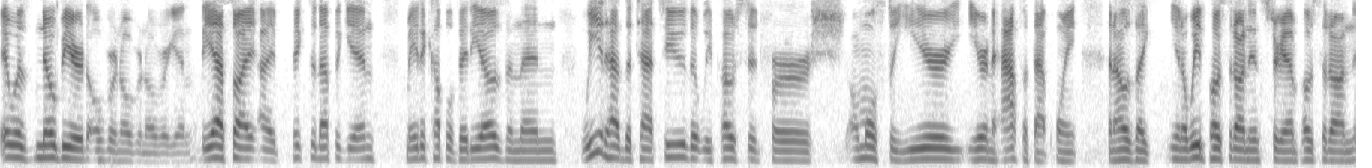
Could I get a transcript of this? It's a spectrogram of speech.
it was no beard over and over and over again. But yeah, so I, I picked it up again, made a couple videos, and then we had had the tattoo that we posted for sh- almost a year, year and a half at that point. And I was like, you know, we'd posted on Instagram, posted on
